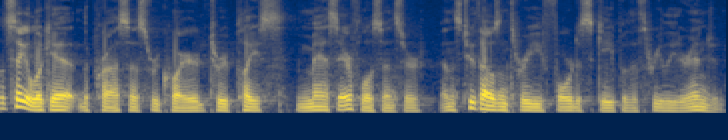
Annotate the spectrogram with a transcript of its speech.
Let's take a look at the process required to replace the mass airflow sensor on this 2003 Ford Escape with a 3 liter engine.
